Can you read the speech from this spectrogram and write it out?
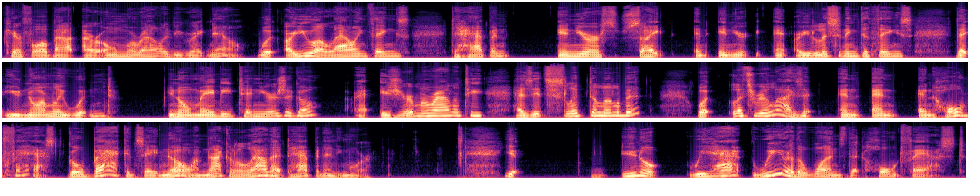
careful about our own morality right now. What, are you allowing things to happen in your sight and in your, are you listening to things that you normally wouldn't? You know, maybe 10 years ago? Is your morality, has it slipped a little bit? Well, let's realize it and, and, and hold fast. Go back and say, no, I'm not going to allow that to happen anymore. You, you know, we have, we are the ones that hold fast.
